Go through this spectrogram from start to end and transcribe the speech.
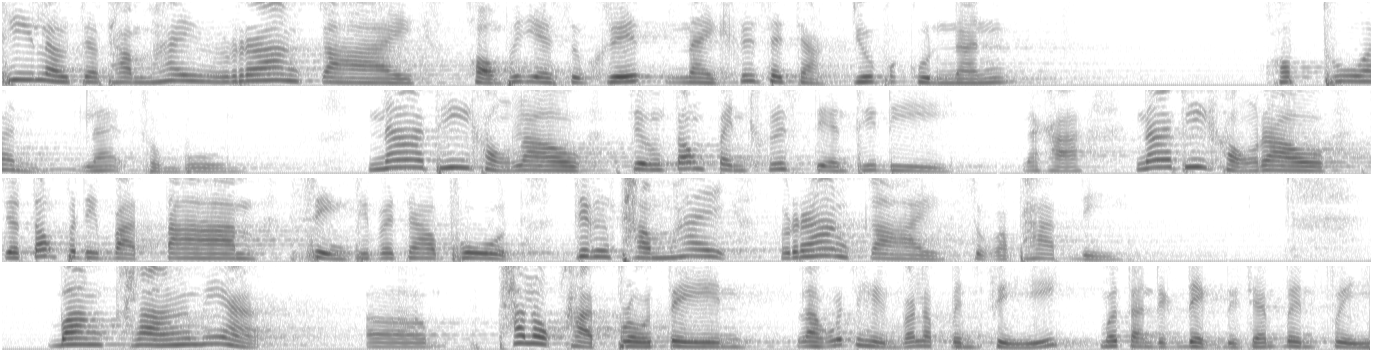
ที่เราจะทำให้ร่างกายของพระเยซูคริสต์ในคริสตจักรยุพระคุณนั้น ครบถ้วนและสมบูรณ์ หน้าที่ของเราจึงต้องเป็นคริสเตียนที่ดีนะคะหน้าที่ของเราจะต้องปฏิบัติตามสิ่งที่พระเจ้าพูด จึงทำให้ร่างกายสุขภาพดี บางครั้งเนี่ย ถ้าเราขาดโปรตีน เราก็จะเห็นว่าเราเป็นฝี เมื่อตอนเด็กๆดิฉันเป็นฝี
